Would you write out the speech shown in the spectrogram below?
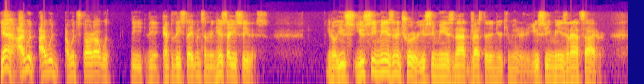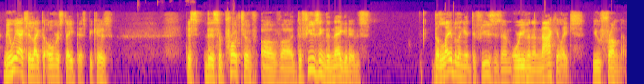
Yeah, I would, I would, I would start out with the the empathy statements. I mean, here's how you see this. You know, you you see me as an intruder. You see me as not vested in your community. You see me as an outsider. I mean, we actually like to overstate this because this this approach of of uh, diffusing the negatives, the labeling it diffuses them or even inoculates you from them.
